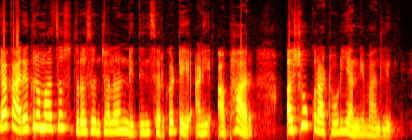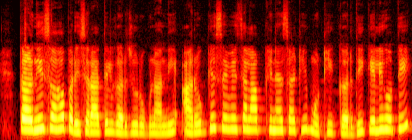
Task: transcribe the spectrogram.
या कार्यक्रमाचं सूत्रसंचालन नितीन सरकटे आणि आभार अशोक राठोड यांनी मानले. तळणीसह परिसरातील गरजू रुग्णांनी आरोग्य सेवेचा लाभ घेण्यासाठी मोठी गर्दी केली होती.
